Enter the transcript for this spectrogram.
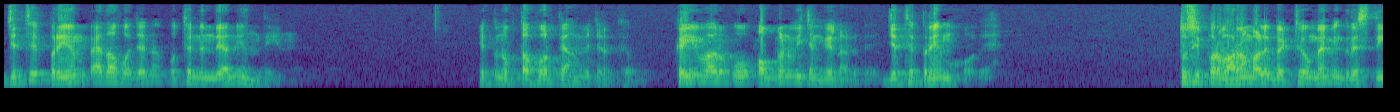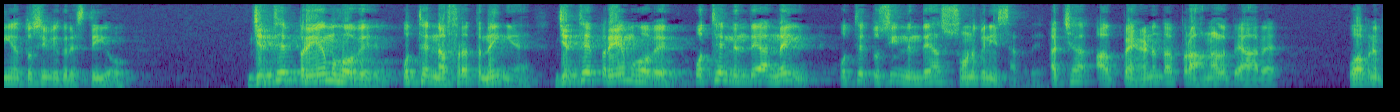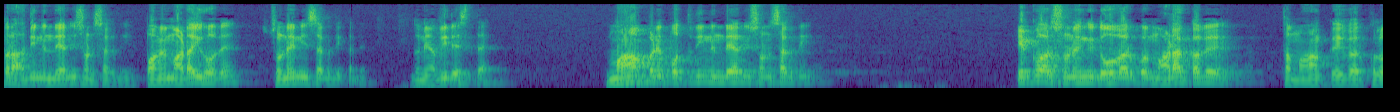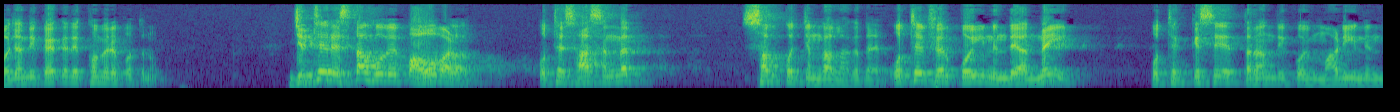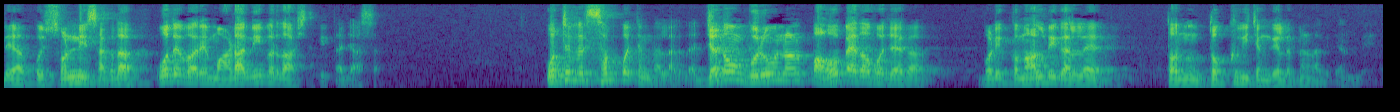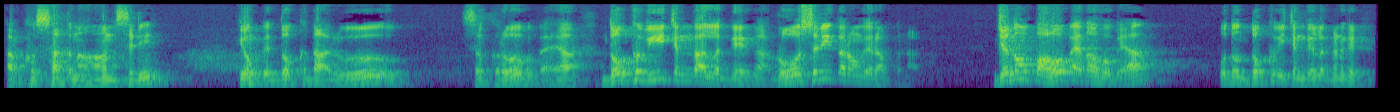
ਜਿੱਥੇ ਪ੍ਰੇਮ ਪੈਦਾ ਹੋ ਜਾਏ ਨਾ, ਉੱਥੇ ਨਿੰਦਿਆ ਨਹੀਂ ਹੁੰਦੀ। ਇੱਕ ਨੁਕਤਾ ਹੋਰ ਧਿਆਨ ਵਿੱਚ ਰੱਖਿਓ। ਕਈ ਵਾਰ ਉਹ ਔਗਣ ਵੀ ਚੰਗੇ ਲੱਗਦੇ, ਜਿੱਥੇ ਪ੍ਰੇਮ ਹੋਵੇ। ਤੁਸੀਂ ਪਰਿਵਾਰਾਂ ਵਾਲੇ ਬੈਠੇ ਹੋ, ਮੈਂ ਵੀ ਗ੍ਰਸਤੀ ਹਾਂ, ਤੁਸੀਂ ਵੀ ਗ੍ਰਸਤੀ ਹੋ। ਜਿੱਥੇ ਪ੍ਰੇਮ ਹੋਵੇ, ਉੱਥੇ ਨਫ਼ਰਤ ਨਹੀਂ ਹੈ। ਜਿੱਥੇ ਪ੍ਰੇਮ ਹੋਵੇ, ਉੱਥੇ ਨਿੰਦਿਆ ਨਹੀਂ। ਉੱਥੇ ਤੁਸੀਂ ਨਿੰਦਿਆ ਸੁਣ ਵੀ ਨਹੀਂ ਸਕਦੇ। ਅੱਛਾ ਆ ਭੈਣ ਦਾ ਭਰਾ ਨਾਲ ਪਿਆਰ ਹੈ ਉਹ ਆਪਣੇ ਭਰਾ ਦੀ ਨਿੰਦਿਆ ਨਹੀਂ ਸੁਣ ਸਕਦੀ। ਭਾਵੇਂ ਮਾੜਾ ਹੀ ਹੋਵੇ, ਸੁਣੇ ਨਹੀਂ ਸਕਦੀ ਕਦੇ। ਦੁਨਿਆਵੀ ਰਿਸ਼ਤਾ ਹੈ। ਮਾਂ ਆਪਣੇ ਪੁੱਤ ਦੀ ਨਿੰਦਿਆ ਨਹੀਂ ਸੁਣ ਸਕਦੀ। ਇੱਕ ਵਾਰ ਸੁਣੇਗੀ, ਦੋ ਵਾਰ ਕੋਈ ਮਾੜਾ ਕਵੇ, ਤਾਂ ਮਾਂ ਕਈ ਵਾਰ ਖਲੋ ਜਾਂਦੀ। ਕਹਿ ਕੇ ਦੇਖੋ ਮੇਰੇ ਪੁੱਤ ਨੂੰ। ਜਿੱਥੇ ਰਿਸ਼ਤਾ ਹੋਵੇ ਭਾਉ ਵਾਲਾ, ਉੱਥੇ ਸਾਧ ਸੰਗਤ ਸਭ ਕੁਝ ਚੰਗਾ ਲੱਗਦਾ ਹੈ। ਉੱਥੇ ਫਿਰ ਕੋਈ ਨਿੰਦਿਆ ਨਹੀਂ। ਉੱਥੇ ਕਿਸੇ ਤਰ੍ਹਾਂ ਦੀ ਕੋਈ ਮਾੜੀ ਨਿੰਦਿਆ, ਕੋਈ ਸੁਣ ਨਹੀਂ ਸਕਦਾ, ਉਹਦੇ ਬਾਰੇ ਮਾੜਾ ਨਹੀਂ ਬਰਦਾਸ਼ਤ ਕੀਤਾ ਜਾ ਸਕਦਾ। ਉੱਥੇ ਫਿਰ ਸਭ ਕੁਝ ਚੰਗਾ ਲੱਗਦਾ। ਜਦੋਂ ਗੁਰੂ ਨਾਲ ਭਾਉ ਪੈਦਾ ਹੋ ਜਾਏਗਾ, ਬੜੀ ਕਮਾਲ ਦੀ ਗੱਲ ਹੈ, ਤੁਹਾਨੂੰ ਦੁੱਖ ਵੀ ਚੰਗੇ ਲੱਗਣ ਲੱਗ ਜਾਣਗੇ। ਆਖੋ, ਸਤਨਾਮ ਸ੍ਰੀ, ਕਿਉਂਕਿ ਦੁੱਖ ਦਾਰੂ, ਸੁਖ ਰੋਗ ਭਇਆ, ਦੁੱਖ ਵੀ ਚੰਗਾ ਲੱਗੇਗਾ। ਰੋਸ ਨਹੀਂ ਕਰੋਗੇ ਰੱਬ ਨਾਲ। ਜਦੋਂ ਭਾਉ ਪੈਦਾ ਹੋ ਗਿਆ, ਉਦੋਂ ਦੁੱਖ ਵੀ ਚੰਗੇ ਲੱਗਣਗੇ।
